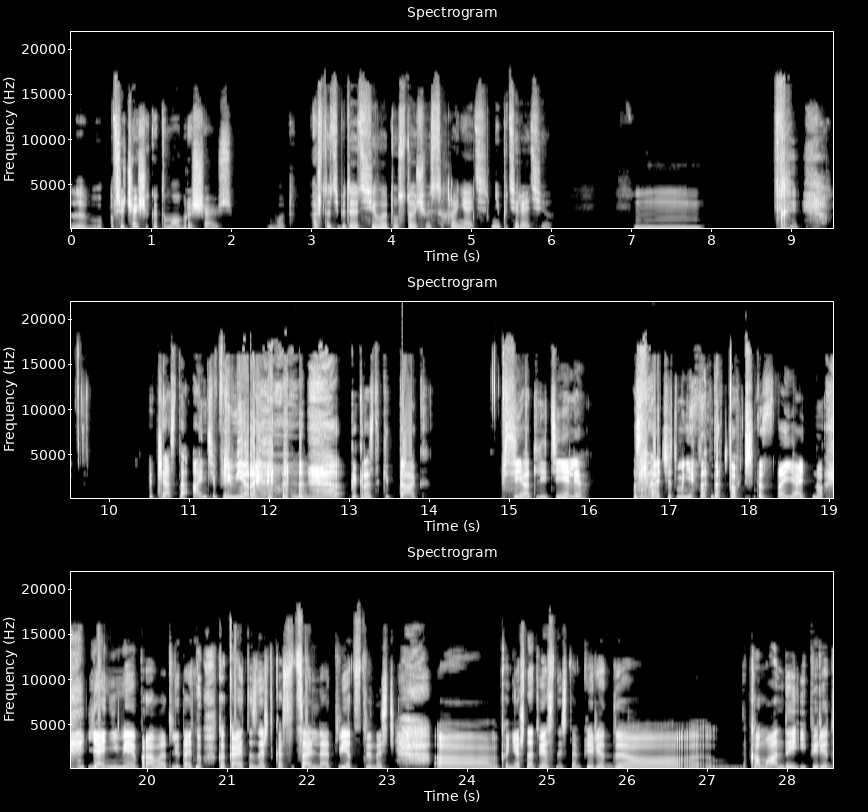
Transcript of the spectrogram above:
Э, Все чаще к этому обращаюсь. Вот. А что тебе дает силу эту устойчивость сохранять, не потерять ее? Часто антипримеры. Как раз таки так. Все отлетели, значит, мне надо точно стоять. Но я не имею права отлетать. Ну, какая-то, знаешь, такая социальная ответственность. А, конечно, ответственность там перед а, командой и перед,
